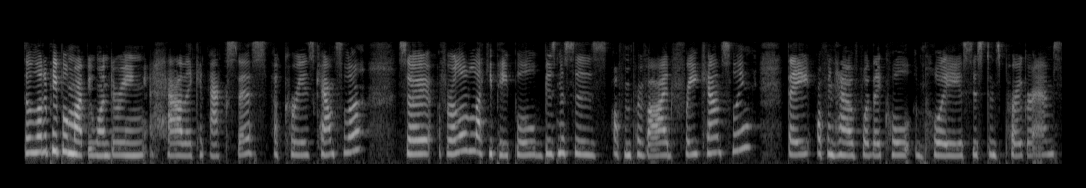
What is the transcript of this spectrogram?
So a lot of people might be wondering how they can access a careers counsellor. So for a lot of lucky people, businesses often provide free counselling. They often have what they call employee assistance programs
